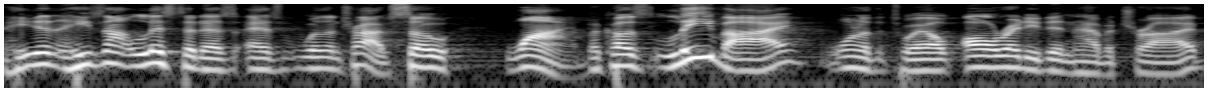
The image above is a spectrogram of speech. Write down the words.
he didn't, he's not listed as, as within tribes. So why? Because Levi, one of the 12, already didn't have a tribe.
